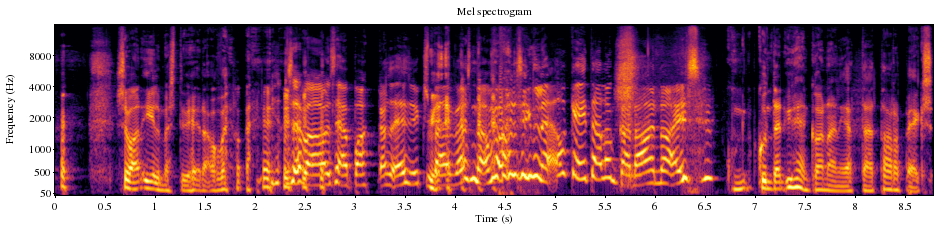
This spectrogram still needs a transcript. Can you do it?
se vaan ilmestyy heidän ovelle. Se vaan on siellä pakkaseen yksi päivä, ja on vaan silleen, okei, okay, täällä on kanaa nais. Kun, kun tämän yhden kanan jättää tarpeeksi,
